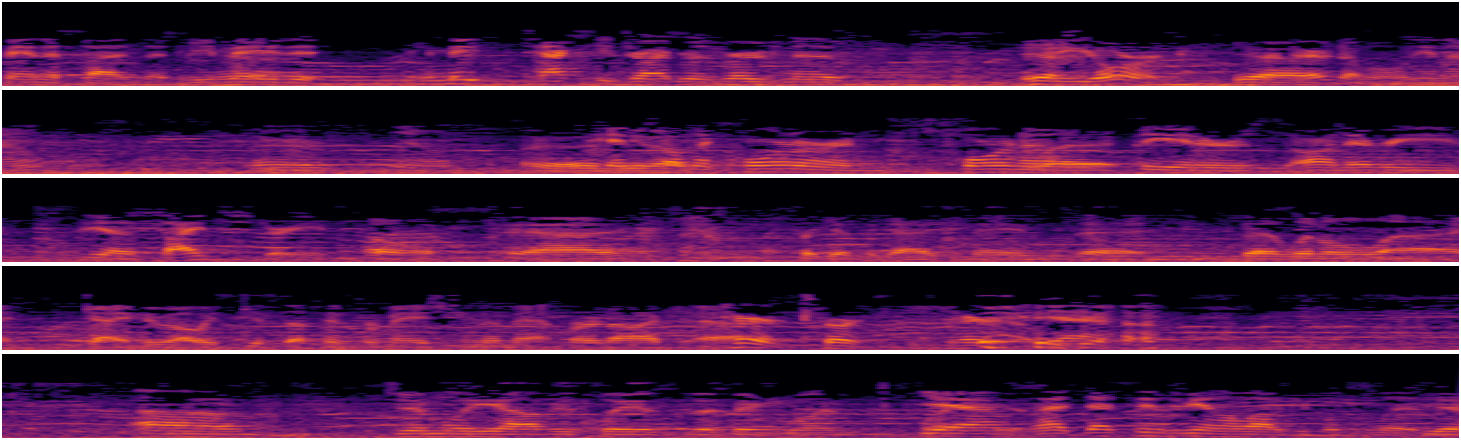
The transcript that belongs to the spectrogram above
fantasize it. He made it. He made Taxi Driver's version of Yeah. New York Yeah. Daredevil. You know, they're you know Uh, pimps you know. on the corner and porno Right. theaters on every yeah side street. Oh yeah, I forget the guy's name. The the little uh, guy who always gives up information to Matt Murdock. Uh, Kirk. Kirk. Kirk, yeah. um, Jim Lee obviously is the big one. Yeah, Like, that, that seems to be on a lot of people's list. yeah,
